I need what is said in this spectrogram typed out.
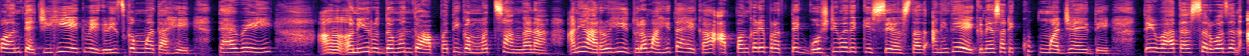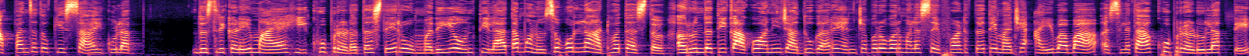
पण त्याची ही एक वेगळीच गंमत आहे. त्यावेळी अनिरुद्ध म्हणतो आप्पा ती गंमत सांगा ना. आणि आरोही तुला माहीत आहे का? आप्पांकडे प्रत्येक गोष्टीमध्ये किस्से असतात आणि ते ऐकण्यासाठी खूप मजा येते. तेव्हा आता सर्वजण आप्पांचा तो किस्सा ऐकू लागतात. दुसरीकडे माया ही खूप रडत असते. रूममध्ये येऊन तिला आता मनूचं बोलणं आठवत असतं. अरुंधती काको आणि जादूगार यांच्याबरोबर मला सेफ वाटतं. ते माझे आई बाबा असल्याता खूप रडू लागते.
